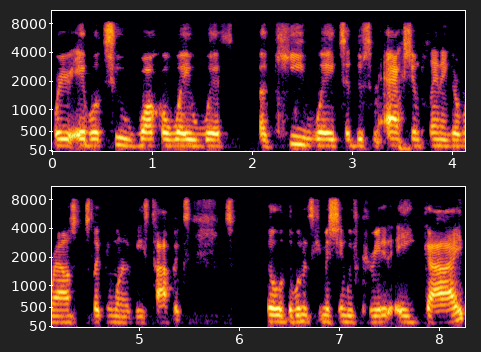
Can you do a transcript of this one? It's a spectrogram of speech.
where you're able to walk away with a key way to do some action planning around selecting one of these topics. So the Women's Commission, we've created a guide,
